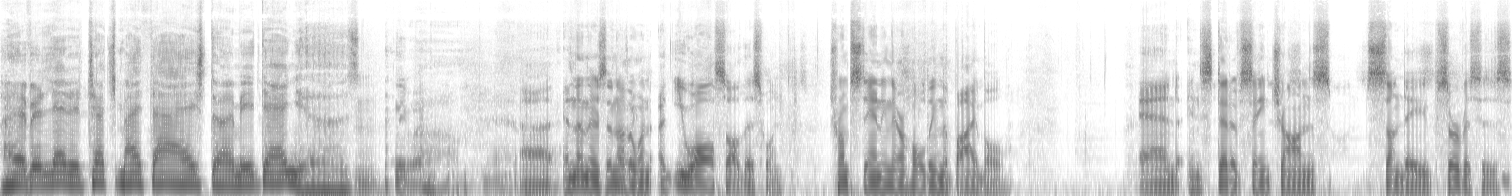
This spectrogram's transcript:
I haven't let it touch my thighs, Stormy Daniels. Anyway, Uh, and then there's another one. Uh, You all saw this one. Trump standing there holding the Bible, and instead of St. John's Sunday services,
